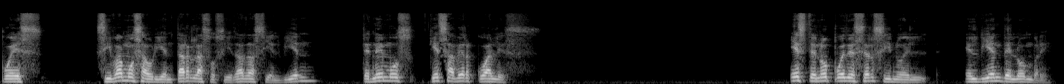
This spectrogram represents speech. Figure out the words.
Pues, si vamos a orientar la sociedad hacia el bien, tenemos que saber cuál es. Este no puede ser sino el, el bien del hombre,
